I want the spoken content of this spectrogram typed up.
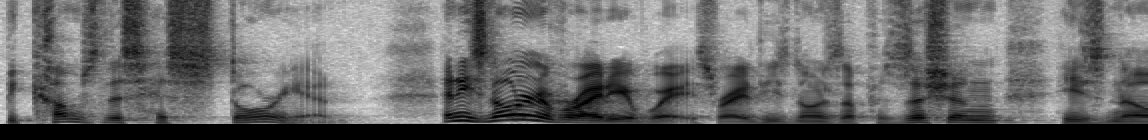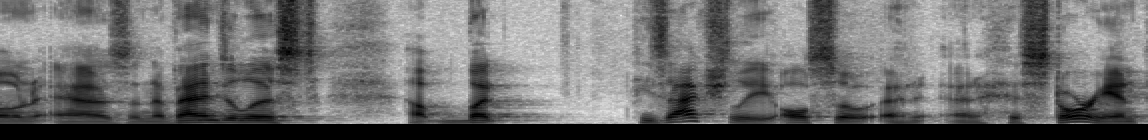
becomes this historian. And he's known in a variety of ways, right? He's known as a physician, he's known as an evangelist, uh, but He's actually also a, a, historian.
